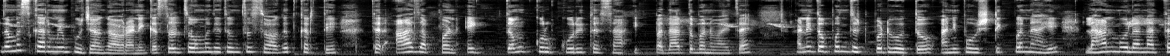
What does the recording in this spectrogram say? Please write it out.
नमस्कार मी पूजा गावराणे कसल चौमध्ये तुमचं स्वागत करते. तर आज आपण एकदम कुरकुरीत असा एक पदार्थ बनवायचा आहे आणि तो पण झटपट होतो आणि पौष्टिक पण आहे. लहान मुलांना तर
